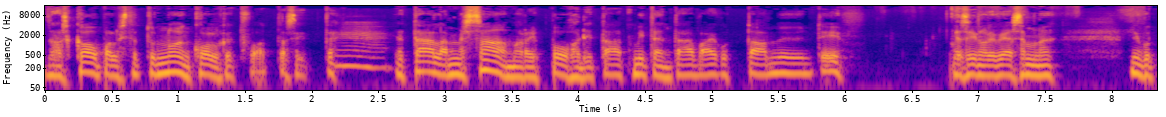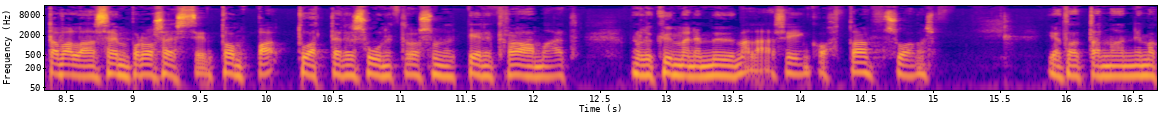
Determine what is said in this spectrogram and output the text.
taas kaupallistettu noin 30 vuotta sitten. Mm. Ja täällä me saamari pohditaan, että miten tämä vaikuttaa myyntiin. Ja siinä oli vielä semmoinen niin kuin tavallaan sen prosessin, Tomppa-tuotteiden suunnittelussa semmoinen pieni draama, että me oli kymmenen myymälää siinä kohtaa Suomessa. Ja tota noin, niin me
